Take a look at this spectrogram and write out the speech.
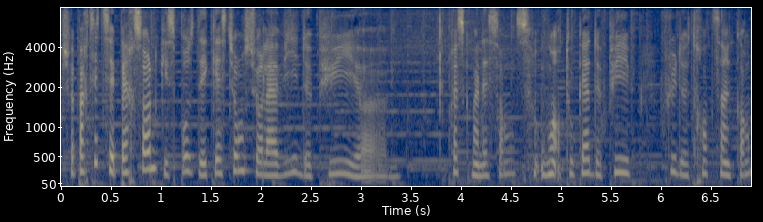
Je fais partie de ces personnes qui se posent des questions sur la vie depuis euh, presque ma naissance, ou en tout cas depuis plus de 35 ans.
